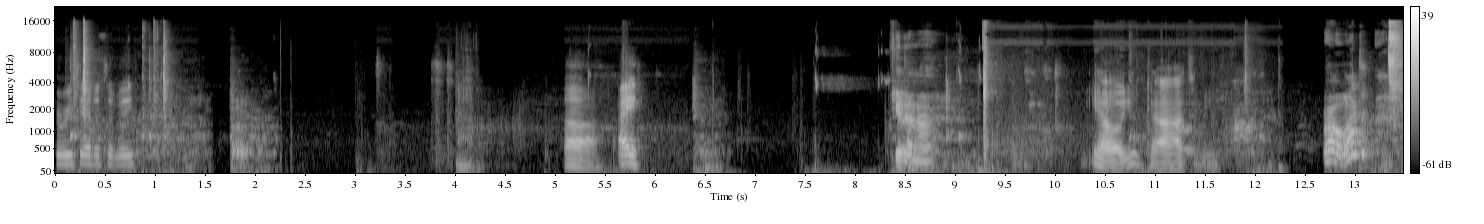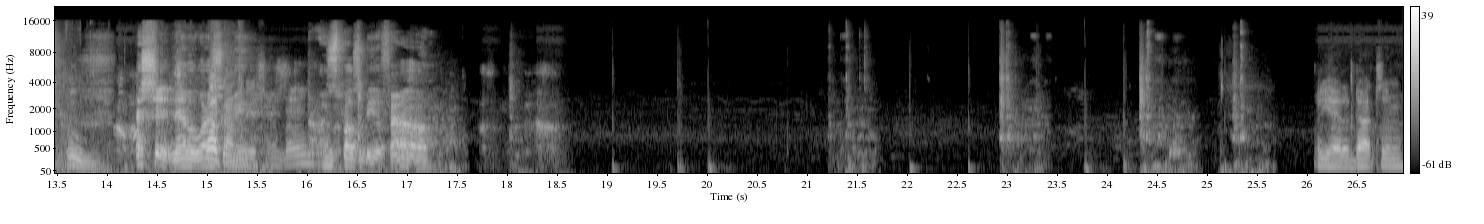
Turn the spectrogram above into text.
You reset it to B. Uh, hey. Get in there. Yo, you got to be. Bro, what? the- Ooh. That shit never works Fuck for me. this one, bro. It's supposed to be a foul. Oh, You had a dot to me.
